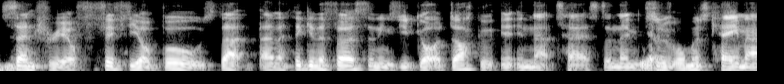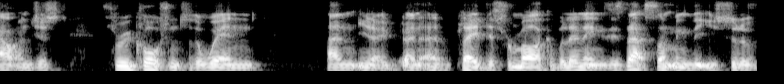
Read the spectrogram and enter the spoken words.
century of 50 odd balls. That and I think in the first innings you'd got a duck in, in that test and then yeah. sort of almost came out and just threw caution to the wind and you know and, and, played this remarkable innings is that something that you sort of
